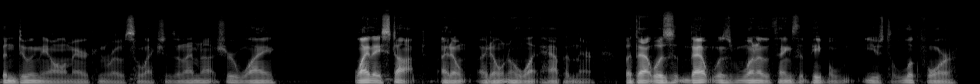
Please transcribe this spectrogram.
been doing the All American Rose selections, and I'm not sure why why they stopped. I don't I don't know what happened there. But that was that was one of the things that people used to look for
